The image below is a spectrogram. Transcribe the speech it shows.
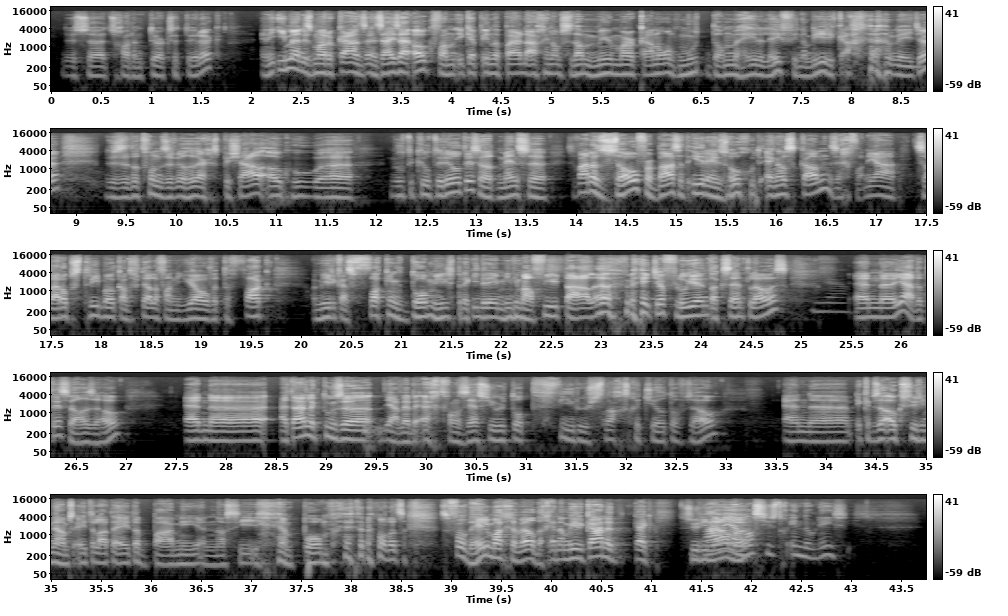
Dus het is gewoon een Turkse Turk. En Iman is Marokkaans. En zij zei ook van, ik heb in een paar dagen in Amsterdam meer Marokkanen ontmoet dan mijn hele leven in Amerika. Weet je? Dus eh, dat vonden ze wel heel erg speciaal. Ook hoe eh, multicultureel het is. En dat mensen, ze waren zo verbaasd dat iedereen zo goed Engels kan. Zeg van, ja, ze waren op stream ook aan het vertellen van, yo, what the fuck. Amerika is fucking dom. Hier spreekt iedereen minimaal vier talen. Weet je, vloeiend, accentloos. En eh, ja, dat is wel zo. En eh, uiteindelijk toen ze... Ja, we hebben echt van zes uur tot vier uur s'nachts gechilled of zo. En eh, ik heb ze ook Surinaams eten laten eten. Bami en nasi en pom. Dat ze, ze vonden het helemaal geweldig. En Amerikanen... Kijk, Bami en Suriname... Nasi is toch Indonesisch?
